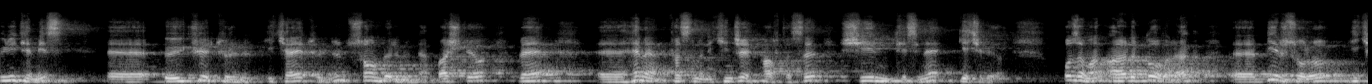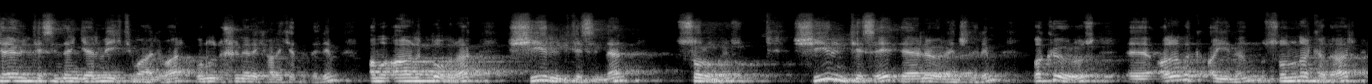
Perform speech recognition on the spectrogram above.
ünitemiz e, öykü türünün, hikaye türünün son bölümünden başlıyor ve e, hemen Kasım'ın ikinci haftası şiir ünitesine geçiliyor. O zaman ağırlıklı olarak e, bir soru hikaye ünitesinden gelme ihtimali var. Bunu düşünerek hareket edelim. Ama ağırlıklı olarak şiir ünitesinden sorumluyuz. Şiir ünitesi değerli öğrencilerim bakıyoruz e, Aralık ayının sonuna kadar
